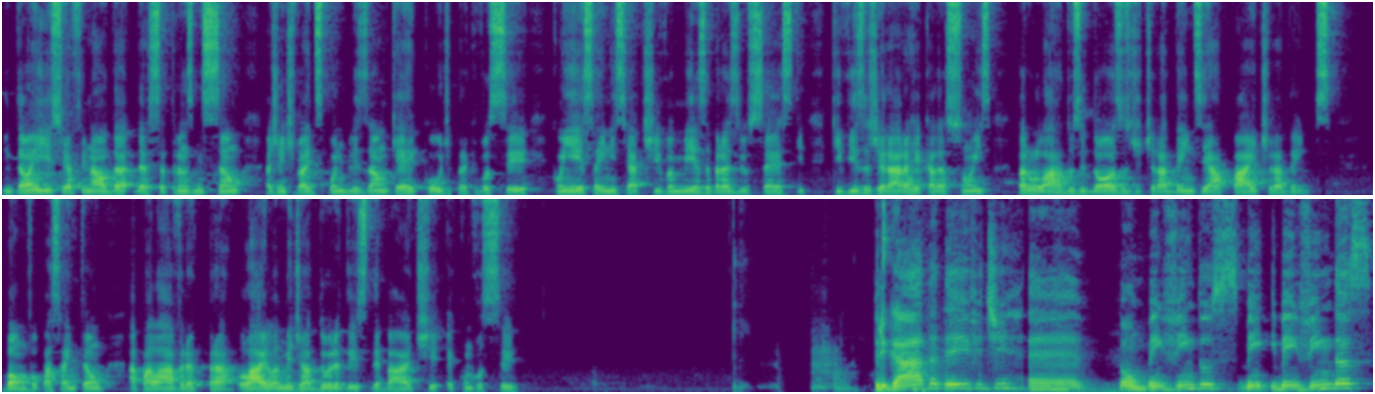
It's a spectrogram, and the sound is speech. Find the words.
Então é isso, e ao final da, dessa transmissão, a gente vai disponibilizar um QR Code para que você conheça a iniciativa Mesa Brasil Sesc, que visa gerar arrecadações para o Lar dos Idosos de Tiradentes e a APAI Tiradentes. Bom, vou passar então a palavra para Laila, mediadora desse debate. É com você. Obrigada, David. É, bom, bem-vindos bem, e bem-vindas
